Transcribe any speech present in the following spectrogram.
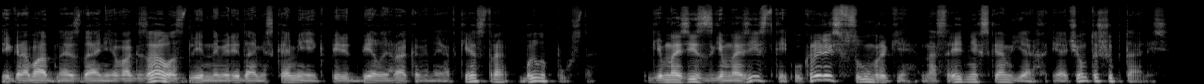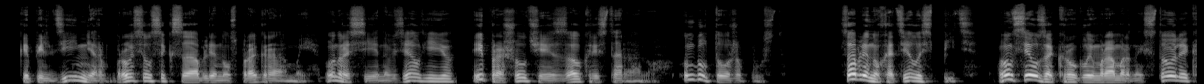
и громадное здание вокзала с длинными рядами скамеек перед белой раковиной оркестра было пусто. Гимназист с гимназисткой укрылись в сумраке на средних скамьях и о чем-то шептались. Капельдинер бросился к Саблину с программой. Он рассеянно взял ее и прошел через зал к ресторану. Он был тоже пуст. Саблину хотелось пить. Он сел за круглый мраморный столик,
